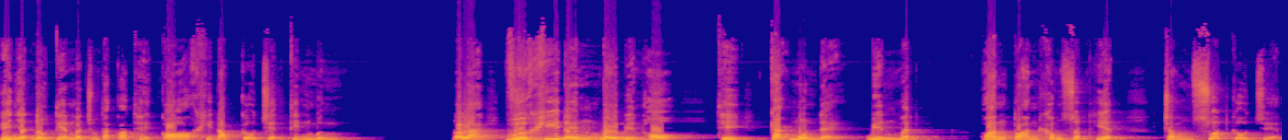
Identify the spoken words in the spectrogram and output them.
Ghi nhận đầu tiên mà chúng ta có thể có khi đọc câu chuyện tin mừng, đó là vừa khi đến bờ biển hồ thì các môn đệ biến mất, hoàn toàn không xuất hiện trong suốt câu chuyện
